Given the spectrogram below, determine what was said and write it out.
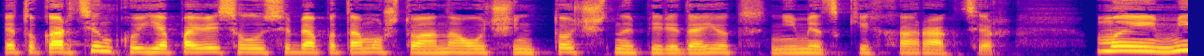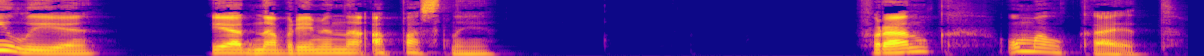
Эту картинку я повесил у себя потому, что она очень точно передает немецкий характер. Мы милые и одновременно опасные. Франк умолкает.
